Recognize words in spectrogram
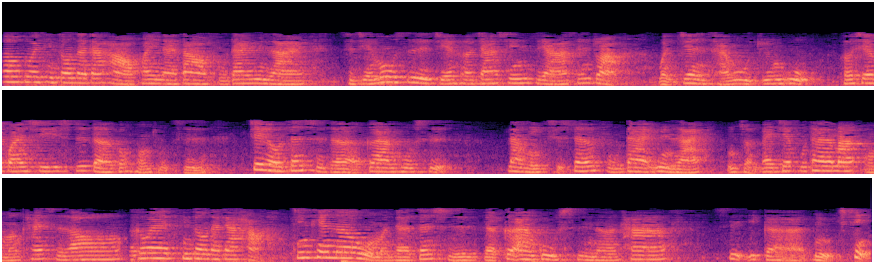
Hello，各位听众，大家好，欢迎来到福袋运来。此节目是结合嘉兴职涯先爪稳健财务军务和谐关系师的共同主持，借由真实的个案故事，让你此生福袋运来。你准备接福袋了吗？我们开始喽！各位听众，大家好，今天呢，我们的真实的个案故事呢，她是一个女性，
